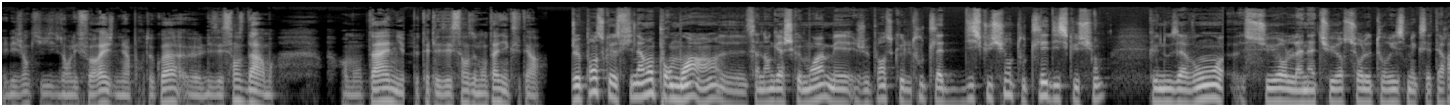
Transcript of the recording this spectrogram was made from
Et les gens qui vivent dans les forêts, je dis n'importe quoi, euh, les essences d'arbres. En montagne, peut-être les essences de montagne, etc. Je pense que finalement, pour moi, hein, euh, ça n'engage que moi, mais je pense que toute la discussion, toutes les discussions que nous avons euh, sur la nature, sur le tourisme, etc.,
